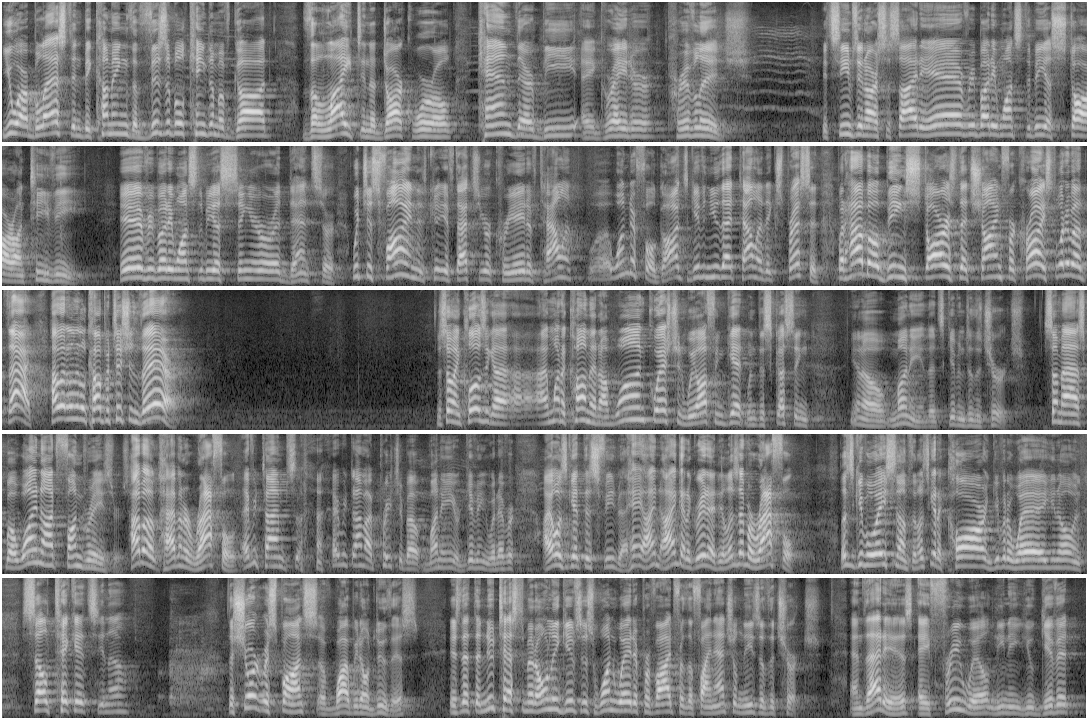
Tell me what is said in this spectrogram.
You are blessed in becoming the visible kingdom of God, the light in a dark world, can there be a greater privilege? It seems in our society everybody wants to be a star on TV. Everybody wants to be a singer or a dancer, which is fine if that's your creative talent, wonderful. God's given you that talent, express it. But how about being stars that shine for Christ? What about that? How about a little competition there? So in closing, I, I want to comment on one question we often get when discussing you know, money that's given to the church. Some ask, well, why not fundraisers? How about having a raffle? Every time, every time I preach about money or giving or whatever, I always get this feedback, hey, I, I got a great idea, let's have a raffle. Let's give away something. Let's get a car and give it away you know, and sell tickets. You know. The short response of why we don't do this is that the New Testament only gives us one way to provide for the financial needs of the church, and that is a free will, meaning you give it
